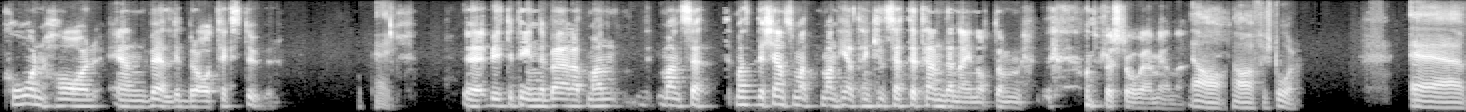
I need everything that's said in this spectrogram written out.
korn har en väldigt bra textur. Okay. Eh, vilket innebär att man, man, sätt, man, det känns som att man helt enkelt sätter tänderna i något om, om du förstår vad jag menar. Ja, ja jag förstår. Eh,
